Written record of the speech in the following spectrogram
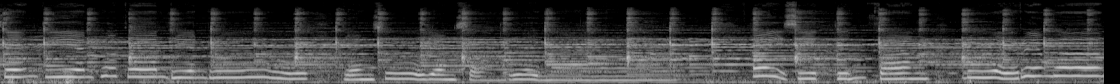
แสงเทียนเพื่อการเรียนรู้ ยังสู้ยังส่องเรื่อยมา สิทธิ์ถึงฟัง ด้วยเรื่องหวัง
